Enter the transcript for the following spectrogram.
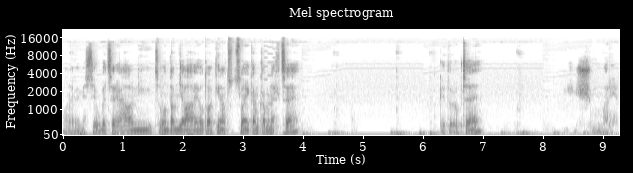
No, nevím, jestli je vůbec reálný, co on tam dělá, jeho to taky nacuclo někam, kam nechce. Je to dobře. Ježišmarja.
